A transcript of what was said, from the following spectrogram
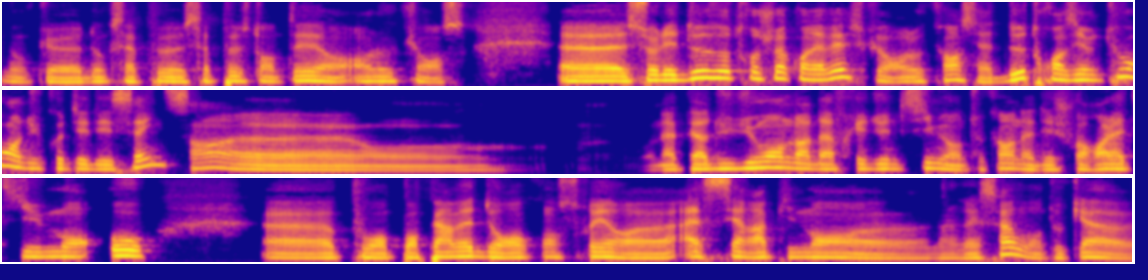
Donc, donc ça peut, ça peut se tenter en, l'occurrence. sur les deux autres choix qu'on avait, parce qu'en l'occurrence il y a deux troisième tours hein, du côté des Saints. Hein, on, on, a perdu du monde lors d'un free agency, mais en tout cas on a des choix relativement hauts euh, pour, pour permettre de reconstruire euh, assez rapidement euh, malgré ça, ou en tout cas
